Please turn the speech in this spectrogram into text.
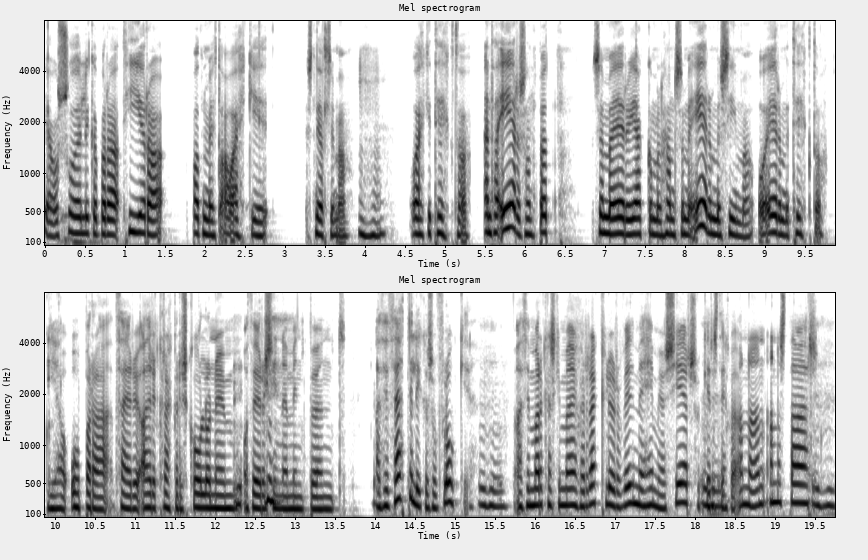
Já, og svo er líka bara týra barn mitt á ekki snjálfsíma mm -hmm. og ekki TikTok. En það eru samt börn sem eru jakkamil hann sem eru með síma og eru með TikTok. Já, og bara það eru aðri krakkar í skólanum og þau eru að sína myndbönd að því þetta er líka svo flókið Mm að því maður er kannski með eitthvað reglur og við með heimi á sér svo gerist Mhm. eitthvað annan, annar staðar -hmm.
